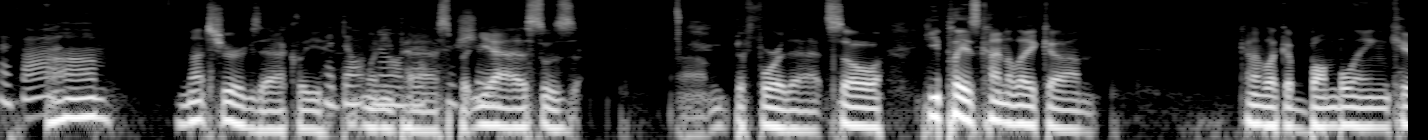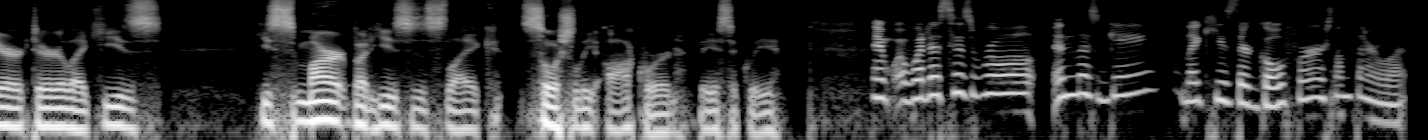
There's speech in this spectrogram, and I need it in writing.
I thought. um, not sure exactly I don't when know he passed, but sure. yeah, this was um, before that. So he plays kind of like um, kind of like a bumbling character. Like he's he's smart, but he's just like socially awkward, basically. and what is his role in this gang? Like he's their gopher or something, or what?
